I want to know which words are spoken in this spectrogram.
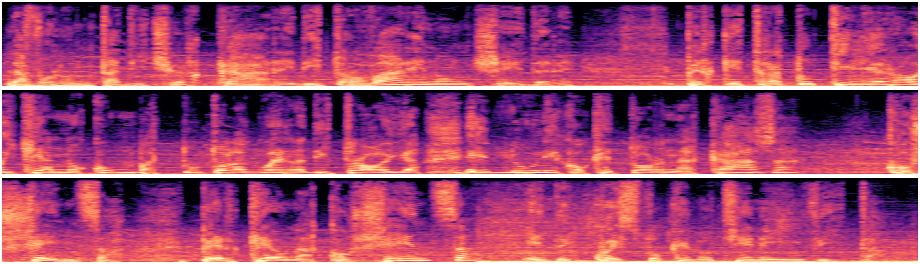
la volontà di cercare, di trovare e non cedere. Perché tra tutti gli eroi che hanno combattuto la guerra di Troia è l'unico che torna a casa? Coscienza, perché è una coscienza ed è questo che lo tiene in vita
